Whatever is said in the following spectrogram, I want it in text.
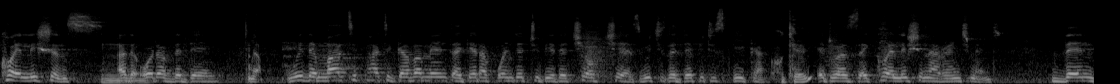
Coalitions mm. are the order of the day. Yeah. With the multi-party government, I get appointed to be the chair of chairs, which is the deputy speaker. Okay. It was a coalition arrangement. Then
